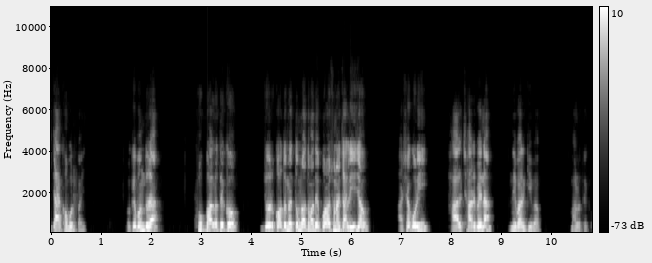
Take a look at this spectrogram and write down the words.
যা খবর পাই। ওকে বন্ধুরা, খুব ভালো থেকো। জোর কদমে তোমরা তোমাদের পড়াশোনা চালিয়ে যাও। আশা করি হাল ছাড়বে না। নেভার গিভ আপ ভালো থেকো।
